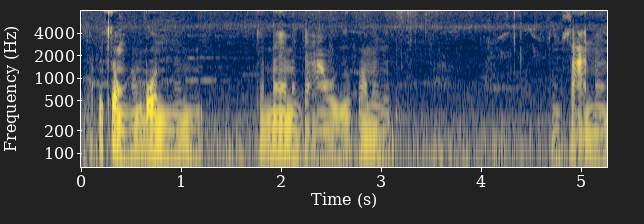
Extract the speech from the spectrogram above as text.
อย่าไปส่งข้างบนนะ จะแม่มันจะเอาอยู่เปล่าไม่รู้สงสารมัน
